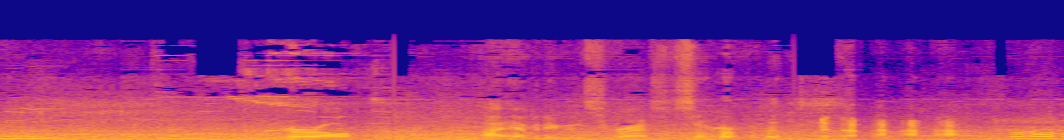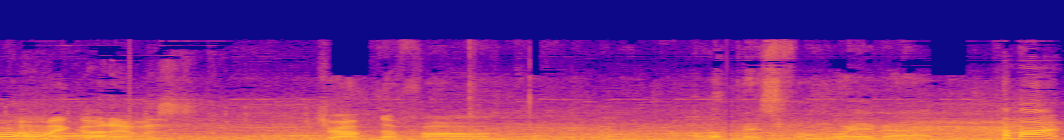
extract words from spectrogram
mean. Girl, I haven't even scratched the surface. oh my god, I almost dropped the phone. I'm a bitch from way back. Come on.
